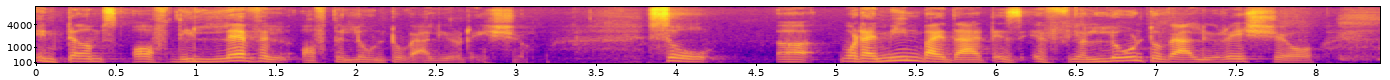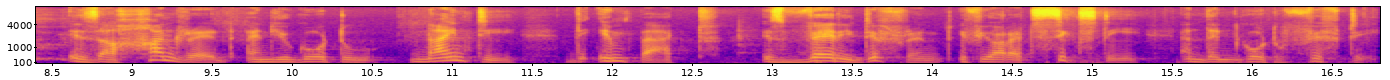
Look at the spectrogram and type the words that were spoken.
in terms of the level of the loan-to-value ratio. So uh, what I mean by that is if your loan to value ratio is 100 and you go to 90, the impact is very different if you are at 60 and then go to 50.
